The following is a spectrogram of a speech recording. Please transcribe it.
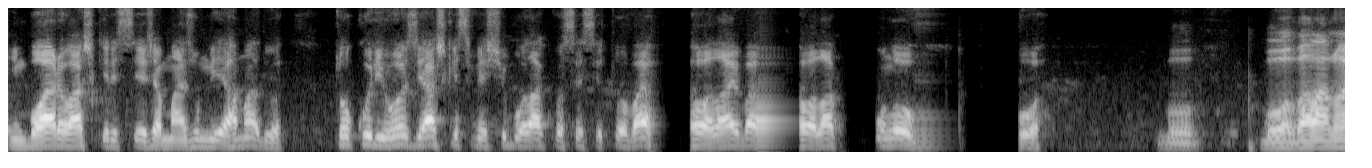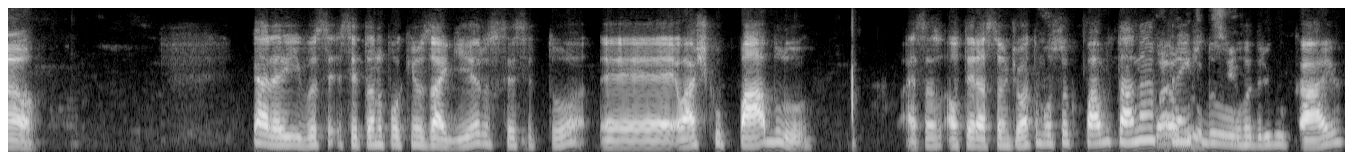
embora eu acho que ele seja mais um meio armador. Estou curioso e acho que esse vestibular que você citou vai rolar e vai rolar com louvor. Boa. Boa, vai lá, Noel. Cara, e você citando um pouquinho os zagueiros, você citou, é, eu acho que o Pablo, essa alteração de ontem mostrou que o Pablo está na Qual frente é do Rodrigo Caio.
